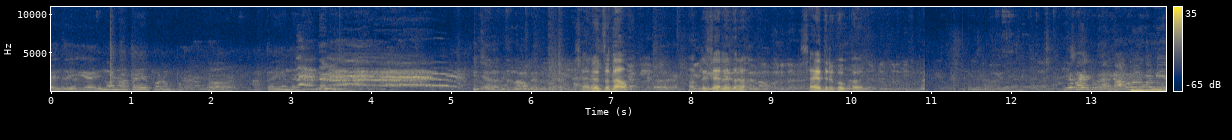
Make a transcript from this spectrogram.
म्हणजे ही आहे. जुनं नातं हे परंपरा. होय. आता हे नाही नवीन. चॅनलचं नाव तुझं? चॅनलचं नाव? आपल्या चॅनलचं नाव? सह्याद्री कोकण. ये बाय तू काय घाबरू नको मी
